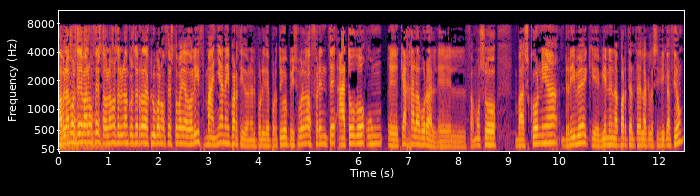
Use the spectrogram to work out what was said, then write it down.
Hablamos de baloncesto, hablamos del Blancos de Rueda Club Baloncesto Valladolid. Mañana hay partido en el Polideportivo Pisuerga frente a todo un eh, caja laboral. El famoso Basconia Ribe, que viene en la parte alta de la clasificación,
